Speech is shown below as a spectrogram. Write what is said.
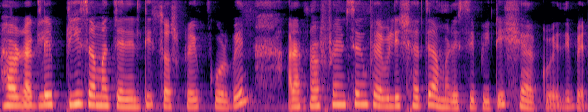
ভালো লাগলে প্লিজ আমার চ্যানেলটি সাবস্ক্রাইব করবেন আর আপনার ফ্রেন্ডস অ্যান্ড ফ্যামিলির সাথে আমার রেসিপিটি শেয়ার করে দিবেন।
